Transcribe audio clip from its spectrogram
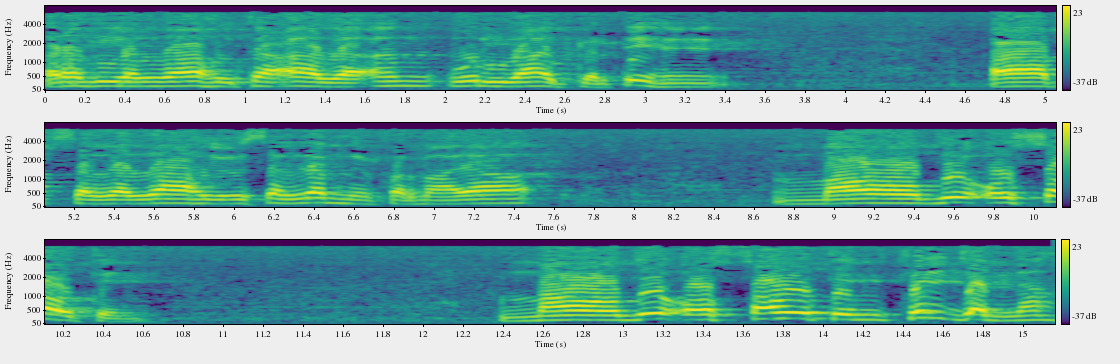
رضی اللہ تعالی ان وہ روایت کرتے ہیں۔ آپ صلی اللہ علیہ وسلم نے فرمایا، موضع صوت موضع صوت فی الجنہ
